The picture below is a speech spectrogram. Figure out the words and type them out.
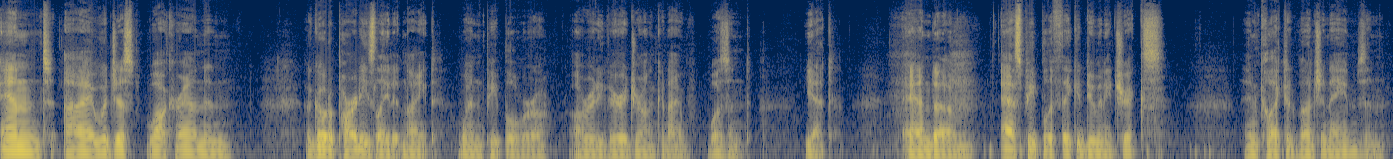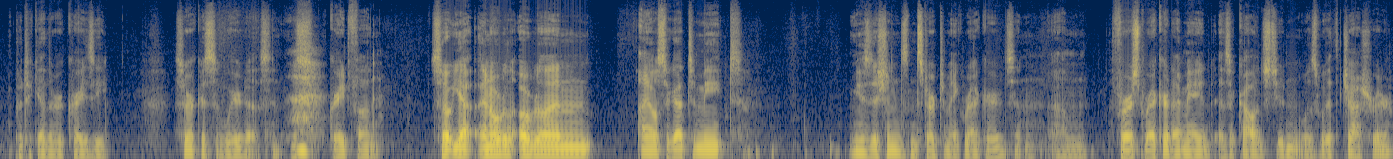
And I would just walk around and I'd go to parties late at night when people were already very drunk and I wasn't yet. And um, asked people if they could do any tricks and collected a bunch of names and put together a crazy circus of weirdos. And it was great fun. So, yeah, in Ober- Oberlin, I also got to meet musicians and start to make records. And um, the first record I made as a college student was with Josh Ritter,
